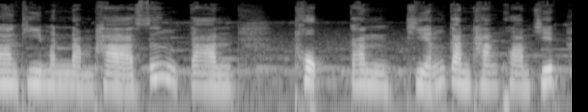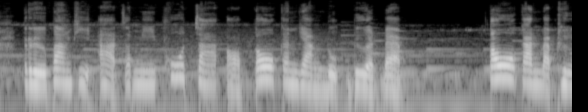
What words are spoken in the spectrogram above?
บางทีมันนำพาซึ่งการถกกันเถียงกันทางความคิด หรือบางทีอาจจะมีพูดจาตอบโต้กันอย่างดุเดือดแบบโต้กันแบบถึง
